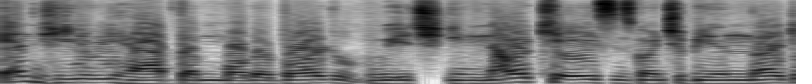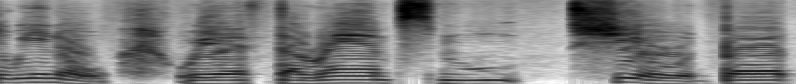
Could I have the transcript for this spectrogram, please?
and here we have the motherboard which in our case is going to be an Arduino with the ramps shield but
